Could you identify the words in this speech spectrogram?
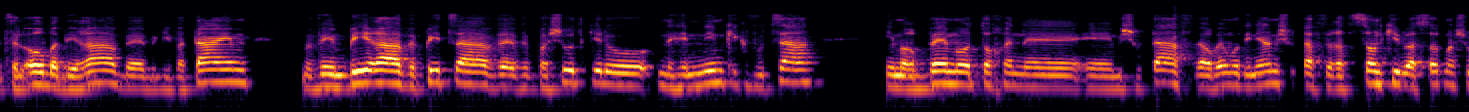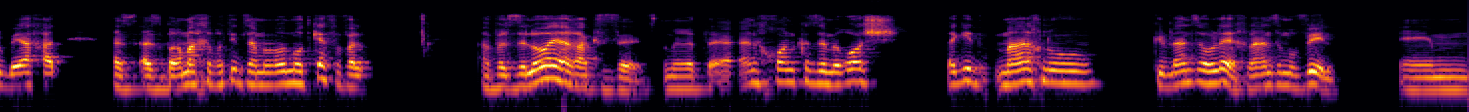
אצל אור בדירה בגבעתיים, מביאים בירה ופיצה ו, ופשוט כאילו נהנים כקבוצה עם הרבה מאוד תוכן אה, אה, משותף והרבה מאוד עניין משותף ורצון כאילו לעשות משהו ביחד, אז, אז ברמה החברתית זה היה מאוד מאוד כיף, אבל, אבל זה לא היה רק זה, זאת אומרת, היה נכון כזה מראש להגיד מה אנחנו, כאילו לאן זה הולך, לאן זה מוביל. אמ,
